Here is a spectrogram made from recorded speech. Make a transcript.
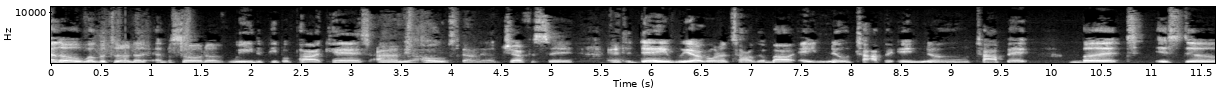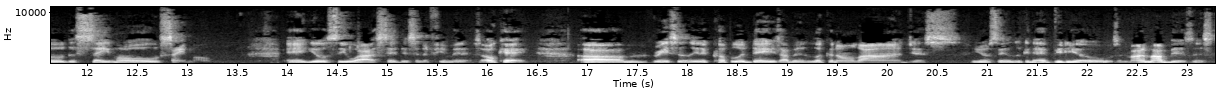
Hello, welcome to another episode of We the People podcast. I'm your host, Donnell Jefferson, and today we are going to talk about a new topic. A new topic, but it's still the same old, same old. And you'll see why I said this in a few minutes. Okay. Um, recently, in a couple of days, I've been looking online, just, you know I'm saying, looking at videos and minding my business.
